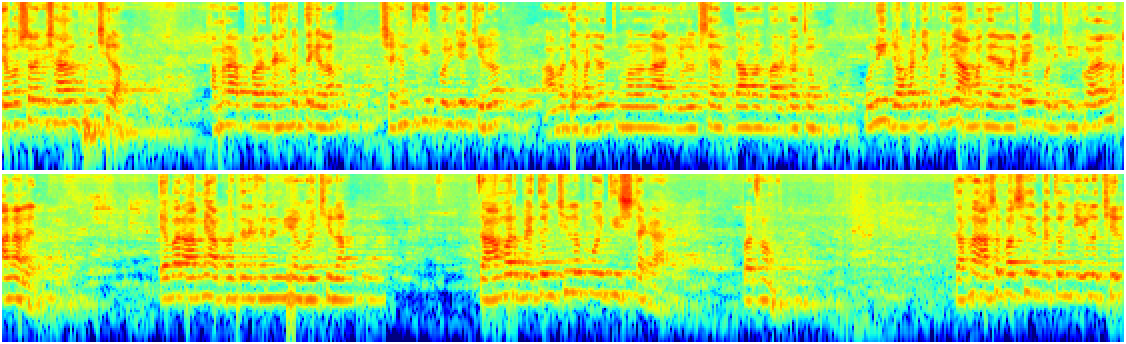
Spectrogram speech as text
সে বছর আমি সাহারনপুরে ছিলাম। আমরা পরে দেখা করতে গেলাম। সেখান থেকেই পরিচয় ছিল। আমাদের হজরত মৌলানা আজিউল হক সাহেব দামাদ বারাকাতুম, উনি যোগাযোগ করিয়ে আমাদের এলাকায় পরিচিত করেন, আনালেন। এবার আমি আপনাদের এখানে নিয়োগ হয়েছিলাম। তো আমার বেতন ছিল পঁয়ত্রিশ টাকা, প্রথম। তখন আশেপাশের বেতন যেগুলো ছিল,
